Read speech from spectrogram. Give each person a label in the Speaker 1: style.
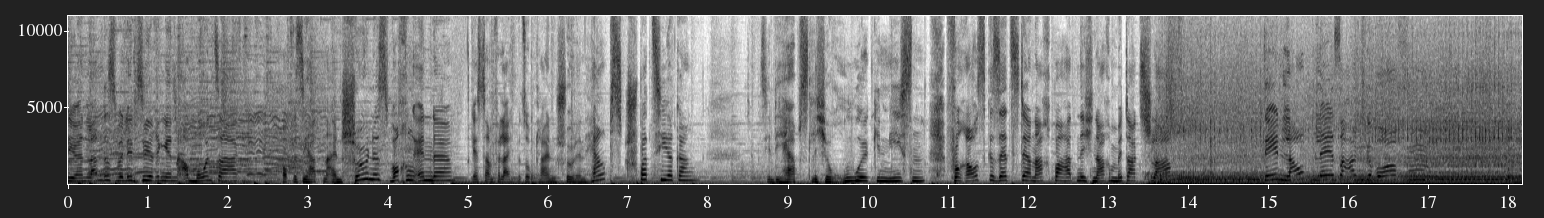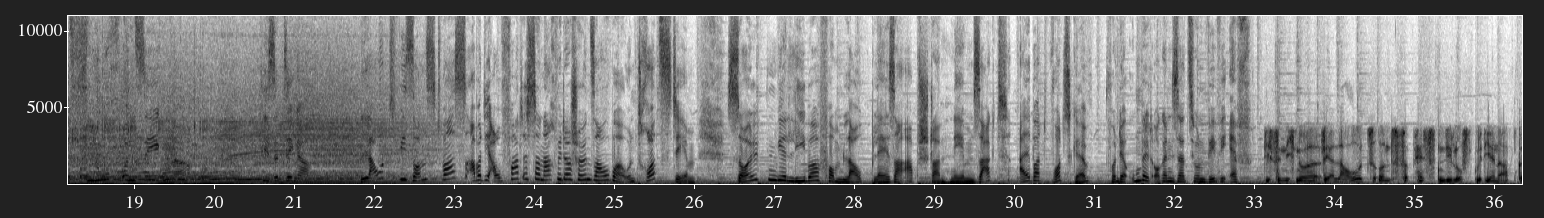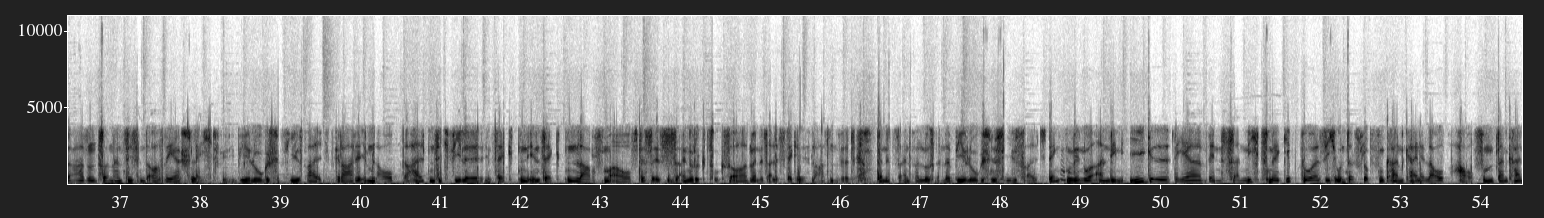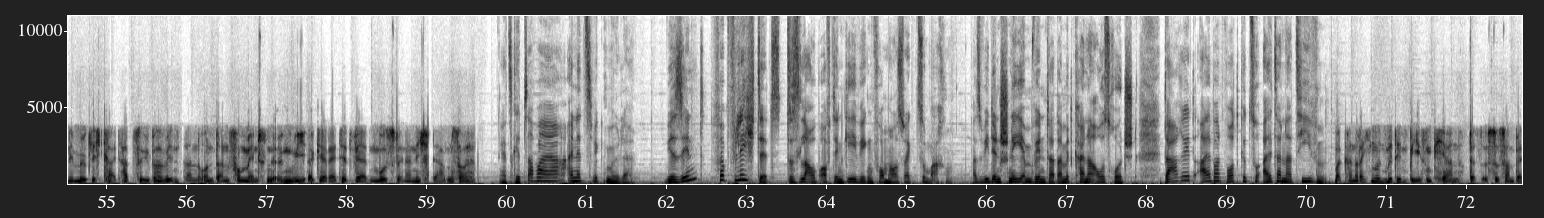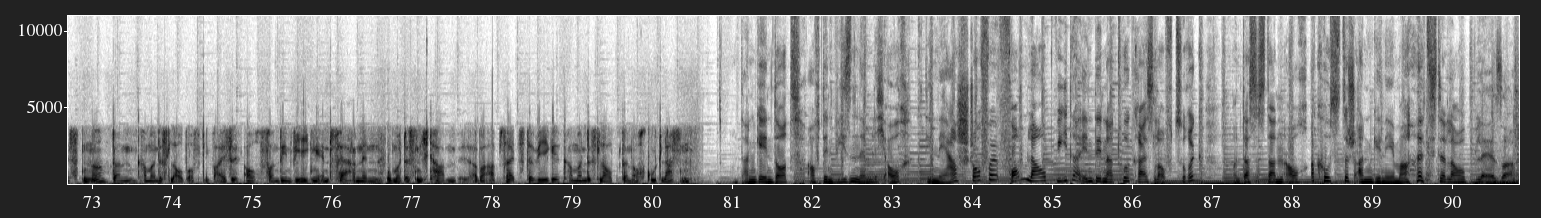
Speaker 1: Sie hören Landeswelle Thüringen am Montag. Hoffe, Sie hatten ein schönes Wochenende. Gestern vielleicht mit so einem kleinen schönen Herbstspaziergang. Ein bisschen die herbstliche Ruhe genießen. Vorausgesetzt, der Nachbar hat nicht nach dem Mittagsschlaf den Laubbläser angeworfen. Fluch und Segen, ne? Diese Dinger. Laut wie sonst was, aber die Auffahrt ist danach wieder schön sauber. Und trotzdem sollten wir lieber vom Laubbläser Abstand nehmen, sagt Albert Wodke von der Umweltorganisation WWF.
Speaker 2: Die sind nicht nur sehr laut und verpesten die Luft mit ihren Abgasen, sondern sie sind auch sehr schlecht für die biologische Vielfalt. Gerade im Laub, da halten sich viele Insekten, Insektenlarven auf. Das ist ein Rückzugsort. Wenn das alles weggeblasen wird, dann ist es ein Verlust an der biologischen Vielfalt. Denken wir nur an den Igel, der, wenn es dann nichts mehr gibt, wo er sich unterschlupfen kann, keine Laubhaufen, dann keine Möglichkeit hat zu überwintern und dann vom Menschen irgendwie gerettet werden muss, wenn er nicht sterben soll.
Speaker 1: Jetzt gibt's aber eine Zwickmühle. Wir sind verpflichtet, das Laub auf den Gehwegen vom Haus wegzumachen. Also wie den Schnee im Winter, damit keiner ausrutscht. Da rät Albert Wodke zu Alternativen.
Speaker 2: Man kann rechnen und mit dem Besen kehren. Das ist es am besten. Ne? Dann kann man das Laub auf die Weise auch von den Wegen entfernen, wo man das nicht haben will. Aber abseits der Wege kann man das Laub dann auch gut lassen.
Speaker 1: Und dann gehen dort auf den Wiesen nämlich auch die Nährstoffe vom Laub wieder in den Naturkreislauf zurück. Und das ist dann auch akustisch angenehmer als der Laubbläser.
